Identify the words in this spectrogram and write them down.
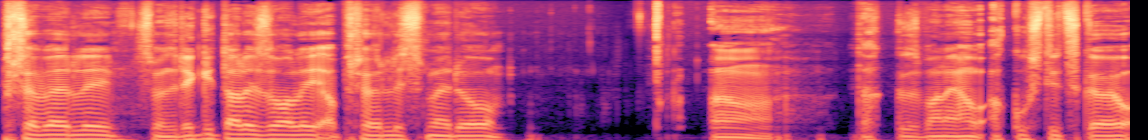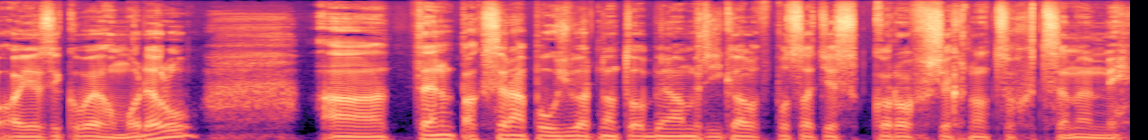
převedli, jsme digitalizovali a převedli jsme do uh, takzvaného akustického a jazykového modelu a ten pak se dá používat na to, aby nám říkal v podstatě skoro všechno, co chceme my.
